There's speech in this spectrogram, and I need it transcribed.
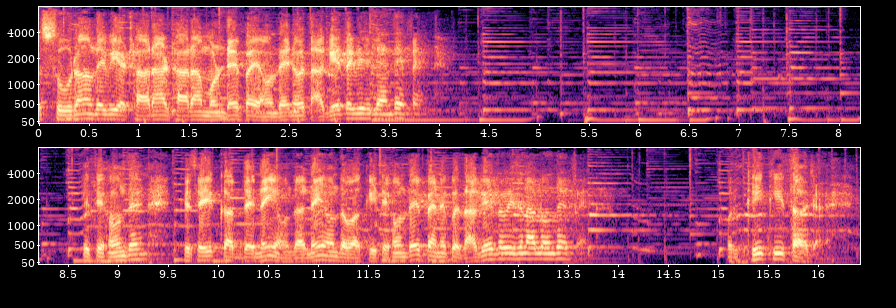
ਅਸੂਰਾਂ ਦੇ ਵੀ 18 18 ਮੁੰਡੇ ਪਏ ਹੁੰਦੇ ਨੇ, ਉਹ ਧਾਗੇ ਤੇ ਵੀ ਲੈਂਦੇ ਪਏ ਨੇ। ਕਿਤੇ ਹੁੰਦੇ ਨੇ, ਕਿਸੇ ਇੱਕ ਅੱਧੇ ਨਹੀਂ ਆਉਂਦਾ ਨਹੀਂ ਆਉਂਦਾ, ਬਾਕੀ ਤੇ ਹੁੰਦੇ ਪਏ ਨੇ, ਕੋਈ ਧਾਗੇ ਤਵੀਜ਼ ਨਾਲ ਹੁੰਦੇ ਪਏ ਨੇ। ਪਰ ਕੀ ਕੀਤਾ ਜਾਏ?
